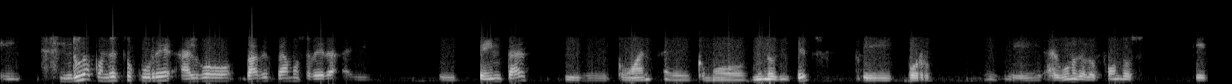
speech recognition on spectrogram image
eh, sin duda cuando esto ocurre algo va, vamos a ver ventas como, eh, como bien lo dices, eh, por eh, algunos de los fondos que,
